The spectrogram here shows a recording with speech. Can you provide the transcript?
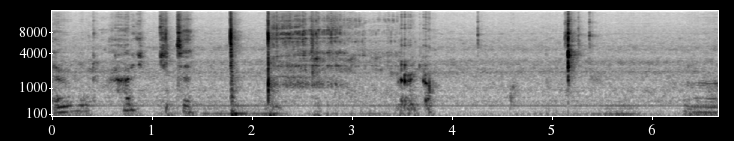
and how do you get to... There we go. Uh,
